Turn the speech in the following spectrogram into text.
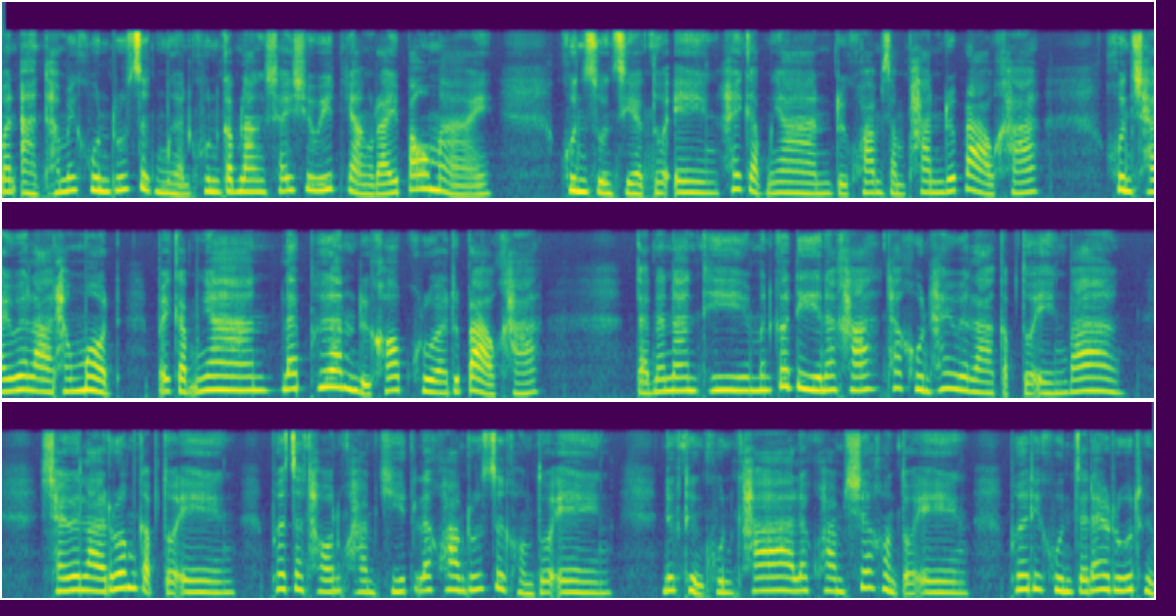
มันอาจทำให้คุณรู้สึกเหมือนคุณกำลังใช้ชีวิตอย่างไร้เป้าหมาย คุณสูญเสียตัวเองให้กับงานหรือความสัมพันธ์หรือเปล่าคะ คุณใช้เวลาทั้งหมดไปกับงานและเพื่อนหรือครอบครัวหรือเปล่าคะ แต่นานๆทีมันก็ดีนะคะ ถ้าคุณให้เวลากับตัวเองบ้าง ใช้เวลาร่วมกับตัวเอง เพื่อจะท้อนความคิดและความรู้สึกของตัวเอง นึกถึงคุณค่าและความเชื่อของตัวเอง เพื่อที่คุณจะได้รู้ถึง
